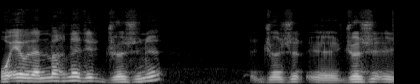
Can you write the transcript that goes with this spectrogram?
O evlenmek nedir? Gözünü gözü, e, gözü, e,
